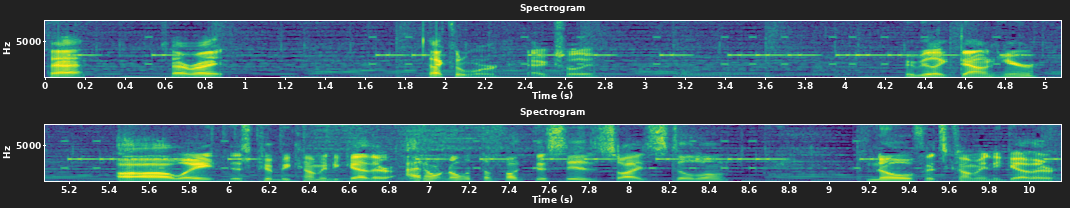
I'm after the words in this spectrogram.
That? Is that right? That could work, actually. Maybe like down here? Oh, wait, this could be coming together. I don't know what the fuck this is, so I still don't know if it's coming together.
